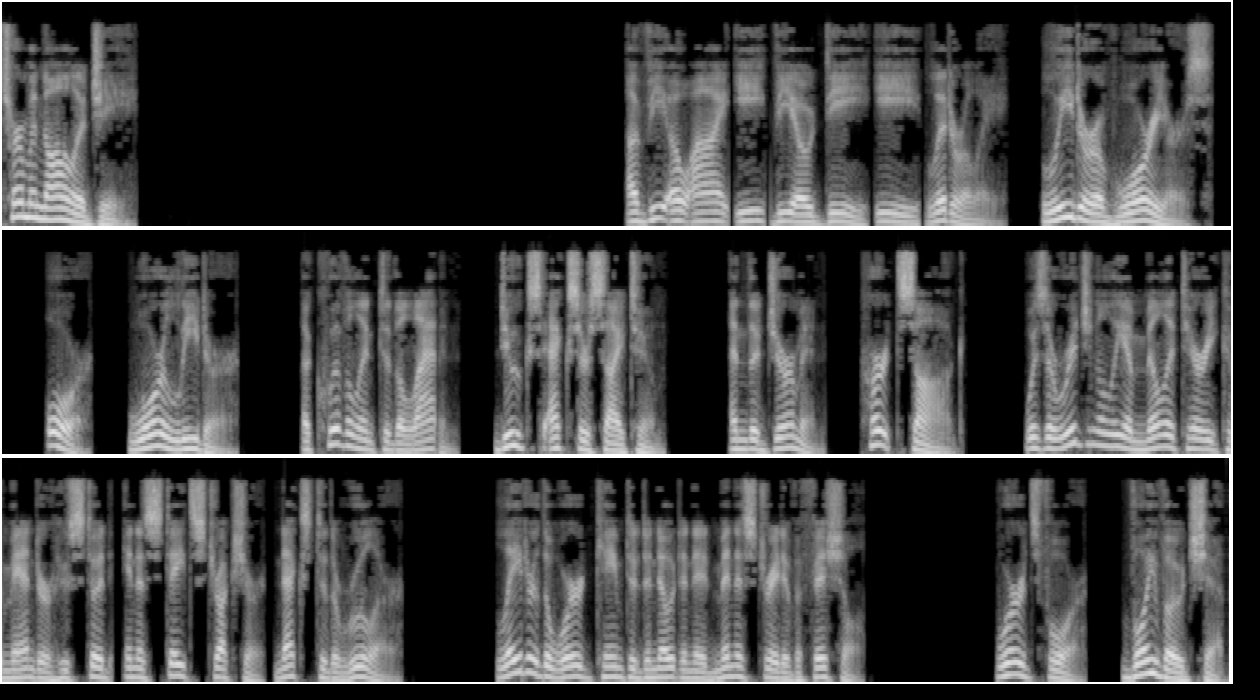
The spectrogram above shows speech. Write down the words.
Terminology. A voi e vod e literally leader of warriors or war leader, equivalent to the Latin dux exercitum and the German Herzog was originally a military commander who stood, in a state structure, next to the ruler. Later the word came to denote an administrative official. Words for voivodeship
